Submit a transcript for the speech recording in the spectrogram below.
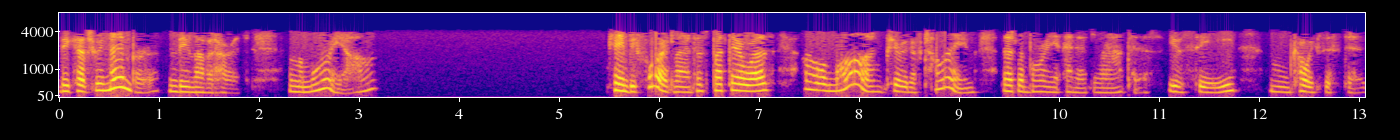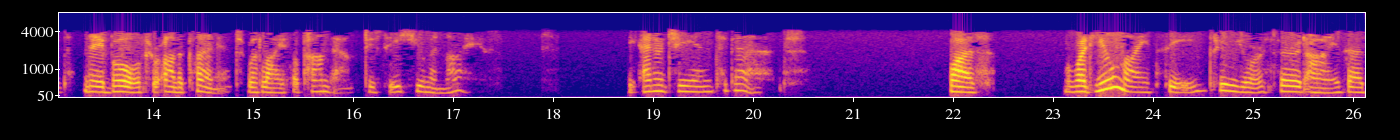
Because remember, beloved hearts, Lemuria came before Atlantis, but there was a long period of time that Lemuria and Atlantis, you see, mm, coexisted. They both were on the planet with life upon them. Do you see human life? The energy in Tibet was what you might see through your third eyes as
